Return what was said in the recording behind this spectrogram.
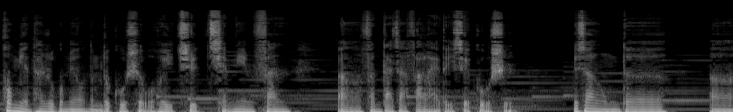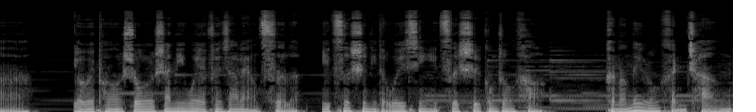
后面，他如果没有那么多故事，我会去前面翻，呃，翻大家发来的一些故事。就像我们的，呃，有位朋友说，珊妮我也分享两次了，一次是你的微信，一次是公众号。可能内容很长，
